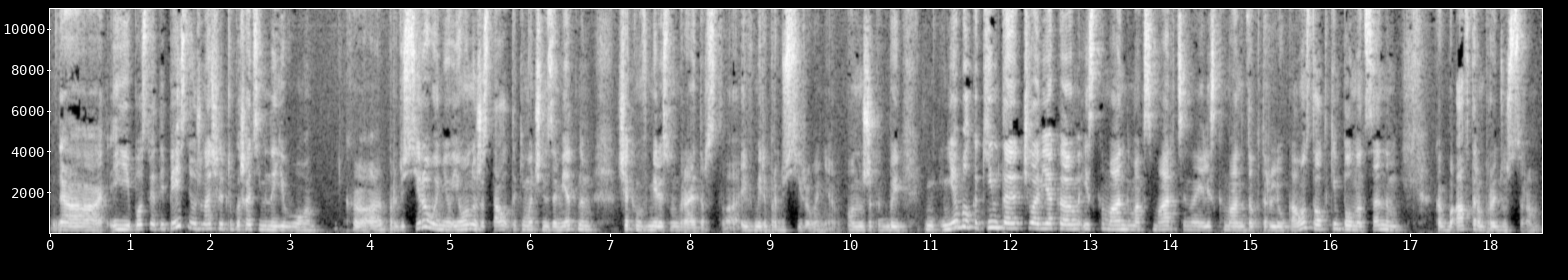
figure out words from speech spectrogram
А, и после этой песни уже начали приглашать именно его к продюсированию, и он уже стал таким очень заметным человеком в мире сонграйтерства и в мире продюсирования. Он уже как бы не был каким-то человеком из команды Макс Мартина или из команды Доктора Люка, а он стал таким полноценным как бы автором-продюсером.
